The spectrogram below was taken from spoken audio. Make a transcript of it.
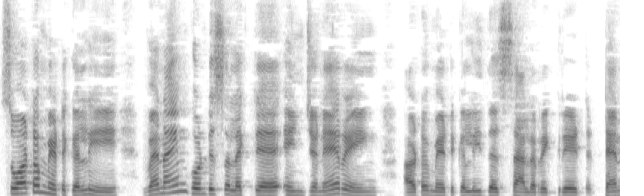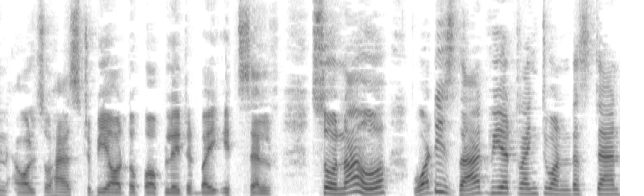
So automatically, when I'm going to select engineering, automatically the salary grade 10 also has to be auto populated by itself. So now what is that we are trying to understand?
